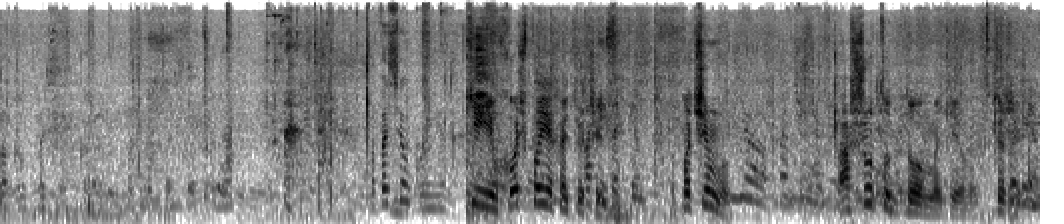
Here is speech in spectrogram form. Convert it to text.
вокруг поселка. Вокруг поселка, да. По поселку нет. Киев, хочешь поехать учиться? Почему? А что тут дома делать? Скажи.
